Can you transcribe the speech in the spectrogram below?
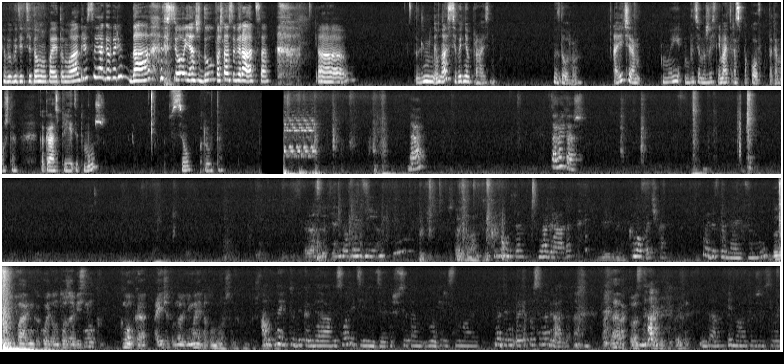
вы будете дома по этому адресу? Я говорю, да, все, я жду, пошла собираться. А, для меня, у нас сегодня праздник. Здорово. А вечером мы будем уже снимать распаковку, потому что как раз приедет муж. Все круто. Да? Этаж. Здравствуйте. Добрый день. Что это вам? Круто. Награда. Кнопочка. Вы доставляете мне. Был парень какой-то, он тоже объяснил, кнопка, а я что-то ноль внимания, потом думал, что за кнопка. Что А вот на ютубе, когда вы смотрите видео, это же все там блогеры снимают. Ну, это, это просто награда. Подарок просто Да. бы такой, да? Да, и вам тоже всего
